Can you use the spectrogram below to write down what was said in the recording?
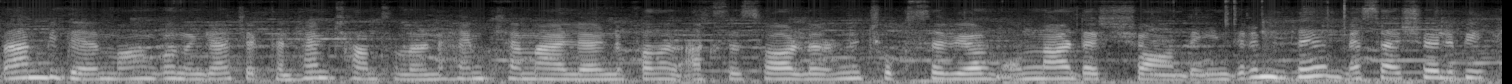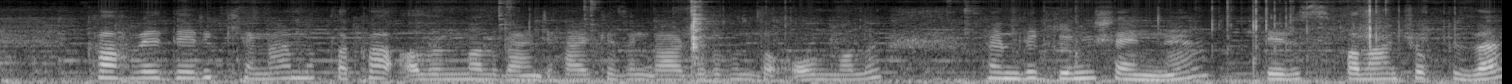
Ben bir de Mango'nun gerçekten hem çantalarını hem kemerlerini falan aksesuarlarını çok seviyorum. Onlar da şu anda indirimde. Mesela şöyle bir kahve deri kemer mutlaka alınmalı bence. Herkesin gardırobunda olmalı. Hem de geniş enli. Derisi falan çok güzel.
